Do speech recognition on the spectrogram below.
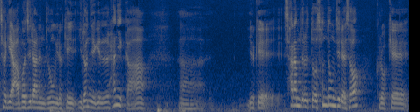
자기 아버지라는 둥 이렇게 이런 얘기를 하니까 아, 이렇게 사람들을 또 선동질해서 그렇게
